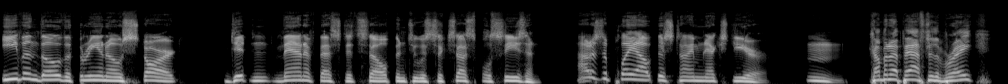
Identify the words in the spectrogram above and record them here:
even though the 3 0 start didn't manifest itself into a successful season. How does it play out this time next year? Hmm. Coming up after the break,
